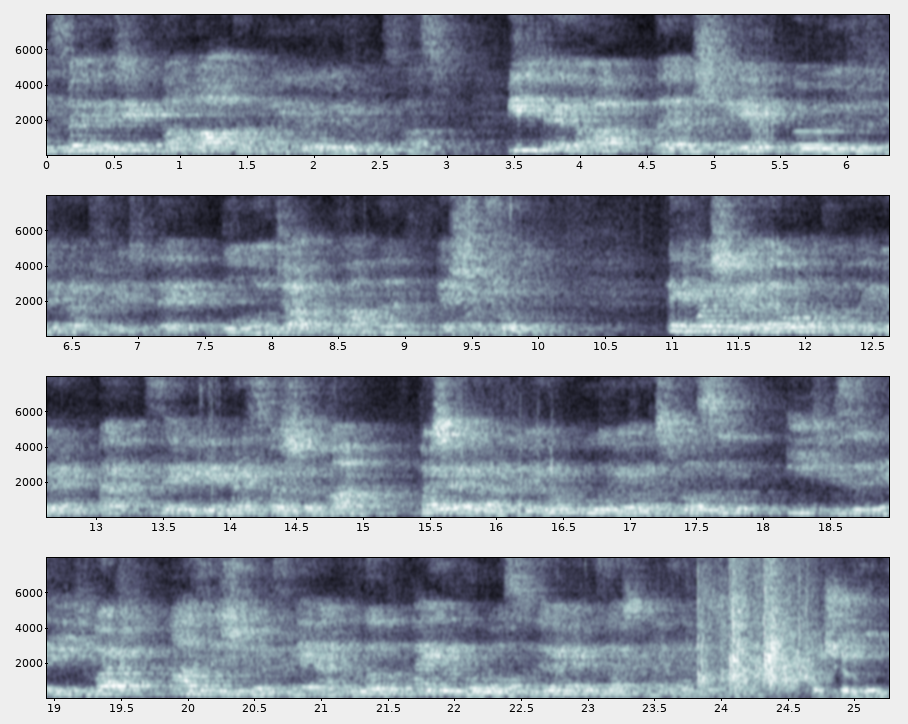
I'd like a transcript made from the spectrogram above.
hizmet edecek dava adamlarıyla yol yürümemiz lazım. Bir kere daha dayanışmayı gördüğümüz deprem sürecinde bunu canlı kanlı yaşamış olduk. Bir aday olmadığına göre ben sevgili Halis Başkanıma başarılar diliyorum. Bu yol açık olsun. İyi ki bizimle, iyi ki var. Nazilli Şubemizin genel kurulu hayırlı uğurlu olsun diyorum. Hepiniz aşkına yazarım. Başkanımın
